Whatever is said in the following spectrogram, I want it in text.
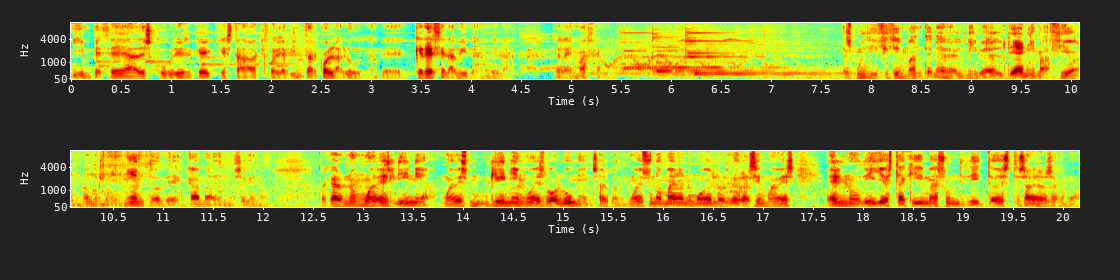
y empecé a descubrir que, que, estaba, que podía pintar con la luz, ¿no? que crece la vida ¿no? de, la, de, la, imagen. Es muy difícil mantener el nivel de animación, ¿no? de movimiento, de cámara, de no sé qué. ¿no? Porque claro, no mueves línea, mueves línea y mueves volumen, ¿sabes? Cuando mueves una mano no mueves los dedos así, mueves el nudillo está aquí más un dedito, esto, ¿sabes? O sea, como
